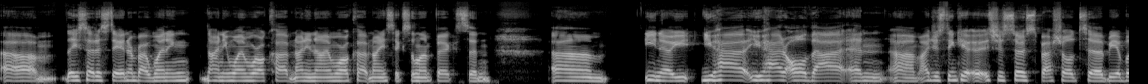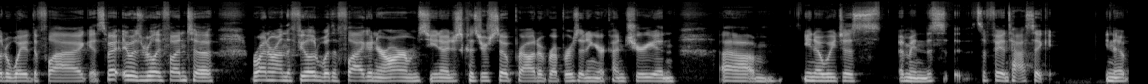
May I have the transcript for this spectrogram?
um, they set a standard by winning 91 World Cup, 99 World Cup, 96 Olympics, and um, you know you, you had you had all that, and um, I just think it, it's just so special to be able to wave the flag. It's, it was really fun to run around the field with a flag in your arms, you know, just because you're so proud of representing your country, and um, you know we just I mean, this it's a fantastic you know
